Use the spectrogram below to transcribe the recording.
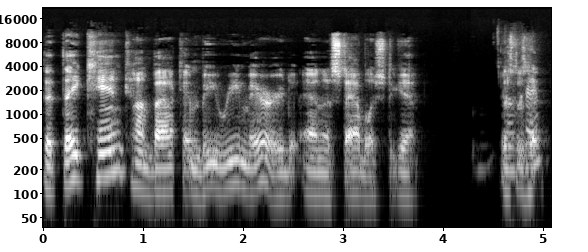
that they can come back and be remarried and established again. This is Okay. it.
